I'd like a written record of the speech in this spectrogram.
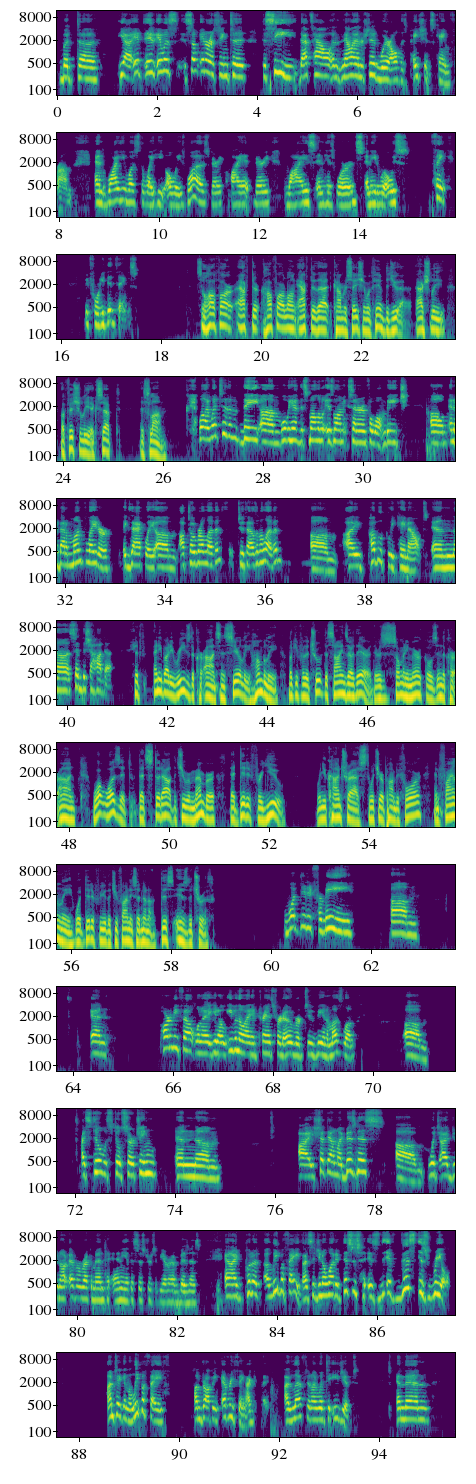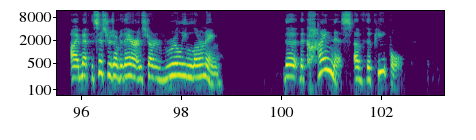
but uh, yeah, it, it it was so interesting to to see that's how and now I understood where all his patience came from and why he was the way he always was, very quiet, very wise in his words, and he would always think before he did things. So how far after how far along after that conversation with him did you actually officially accept Islam? Well, I went to the the um, what we have the small little Islamic center in Fort Walton Beach, um, and about a month later, exactly um, October 11th, 2011, um, I publicly came out and uh, said the Shahada. If anybody reads the Quran sincerely, humbly, looking for the truth, the signs are there. There's so many miracles in the Quran. What was it that stood out that you remember that did it for you when you contrast what you're upon before and finally what did it for you that you finally said, no, no, this is the truth? What did it for me? Um, and part of me felt when I, you know, even though I had transferred over to being a Muslim, um, I still was still searching, and um, I shut down my business, um, which I do not ever recommend to any of the sisters if you ever have a business. And I put a, a leap of faith. I said, you know what? If this is is if this is real, I'm taking a leap of faith. I'm dropping everything. I I left and I went to Egypt, and then I met the sisters over there and started really learning the the kindness of the people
